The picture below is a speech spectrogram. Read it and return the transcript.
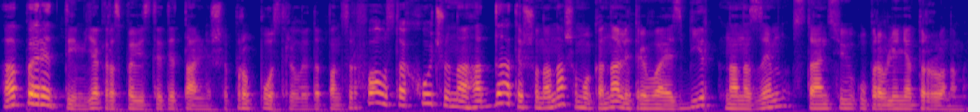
А перед тим, як розповісти детальніше про постріли до Панцерфауста, хочу нагадати, що на нашому каналі триває збір на наземну станцію управління дронами.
